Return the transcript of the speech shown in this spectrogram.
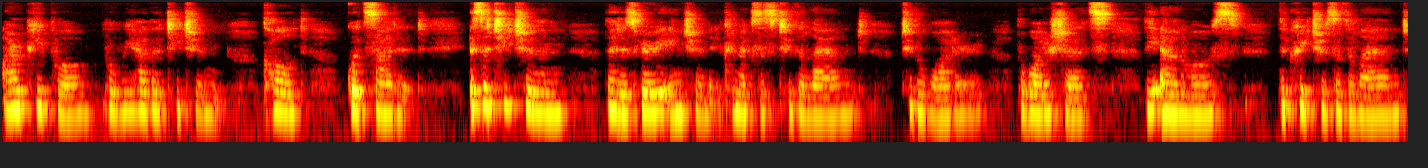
our people, but we have a teaching called Quetzalcoatl. It's a teaching that is very ancient. It connects us to the land, to the water, the watersheds, the animals, the creatures of the land.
